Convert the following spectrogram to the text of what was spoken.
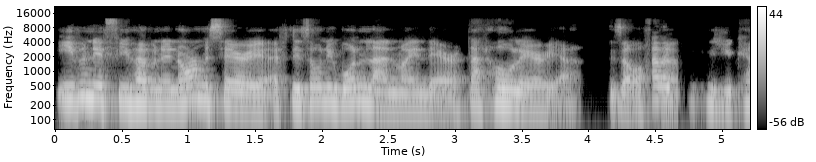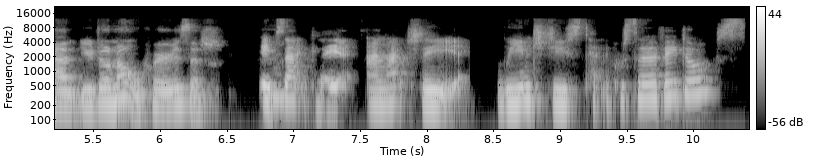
even if you have an enormous area, if there's only one landmine there, that whole area is off oh, because you can't, you don't know where is it. Exactly. And actually, we introduced technical survey dogs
